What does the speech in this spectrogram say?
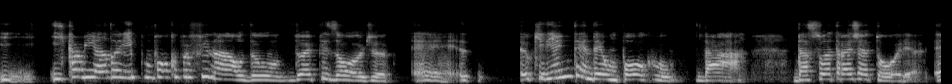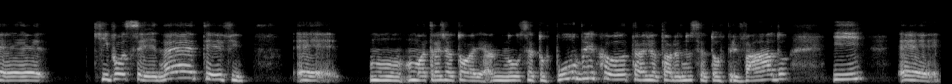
E, e caminhando aí um pouco para o final do, do episódio, é, eu queria entender um pouco da, da sua trajetória, é, que você né, teve é, um, uma trajetória no setor público, trajetória no setor privado e é,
